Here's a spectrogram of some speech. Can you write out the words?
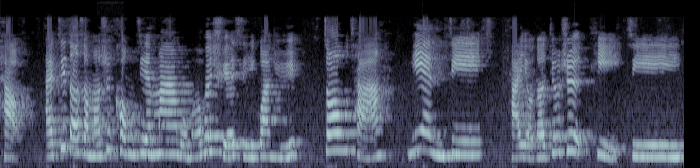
好，还记得什么是空间吗？我们会学习关于周长。面积，还有的就是体积，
